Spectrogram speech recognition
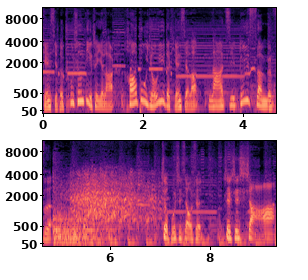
填写的出生地这一栏，毫不犹豫地填写了“垃圾堆”三个字。这不是孝顺，这是傻。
